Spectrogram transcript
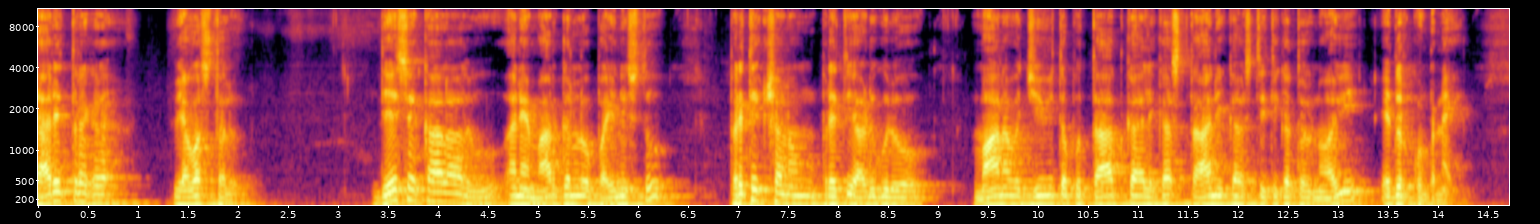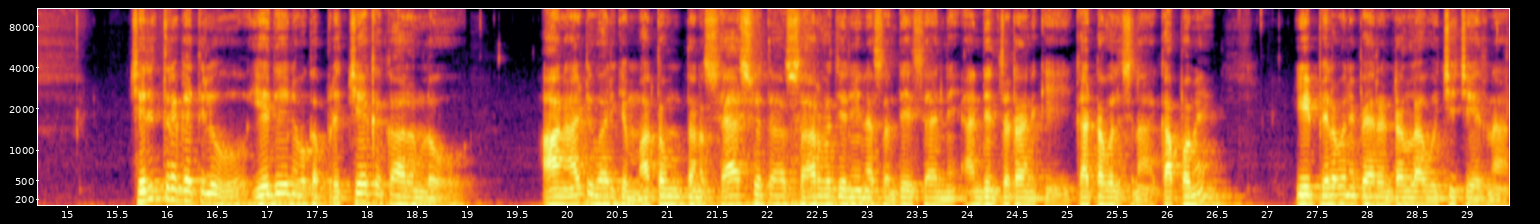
చారిత్రక వ్యవస్థలు. దేశకాలాలు అనే మార్గంలో పయనిస్తూ ప్రతి క్షణం ప్రతి అడుగులో మానవ జీవితపు తాత్కాలిక స్థానిక స్థితిగతులను అవి ఎదుర్కొంటున్నాయి. చరిత్ర గతిలో ఏదైనా ఒక ప్రత్యేక కాలంలో ఆనాటి వారికి మతం తన శాశ్వత సార్వజనీన సందేశాన్ని అందించడానికి కట్టవలసిన కప్పమే ఈ పిలవని పేరంటంలా వచ్చి చేరిన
